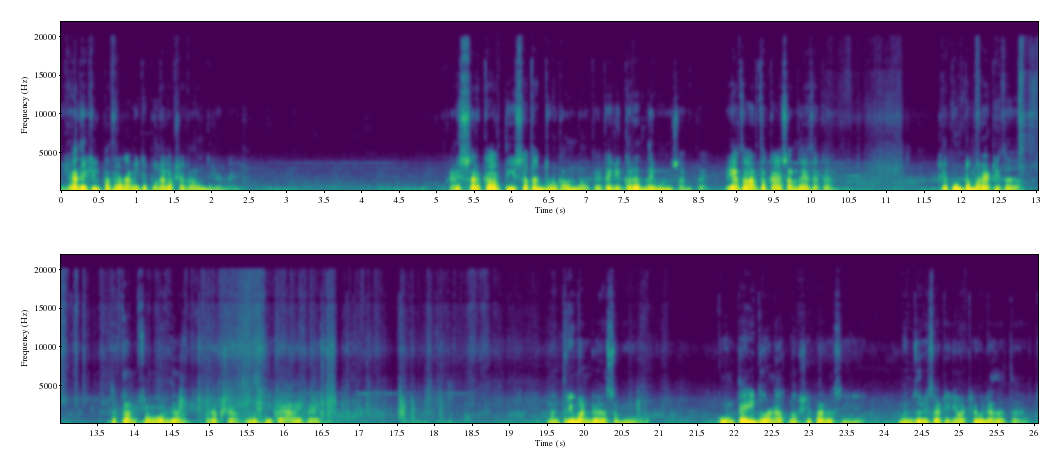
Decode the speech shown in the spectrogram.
ह्या देखील पत्रात आम्ही ते पुन्हा लक्षात आणून दिलेलं आहे. आणि सरकार ती सतत धुडकावून लावते त्याची गरज नाही म्हणून सांगताय. म्हणजे याचा अर्थ काय समजायचा काय? हे कोणतं मराठीचं? जतन संवर्धन रक्षण वृद्धी काय आहे काय मंत्रिमंडळासमोर कोणत्याही धोरणात्मक शिफारसी मंजुरीसाठी जेव्हा ठेवल्या जातात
